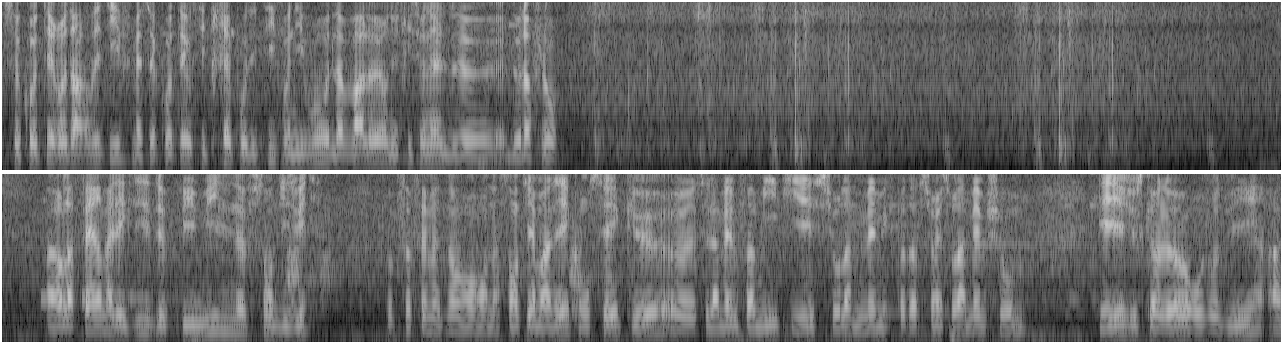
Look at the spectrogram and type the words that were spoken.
ce côté retardatif, mais ce côté aussi très positif au niveau de la valeur nutritionnelle de, de la flore. Alors la ferme, elle existe depuis 1918. Donc ça fait maintenant la centième année qu'on sait que euh, c'est la même famille qui est sur la même exploitation et sur la même chaume. Et jusqu'à l'heure aujourd'hui a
